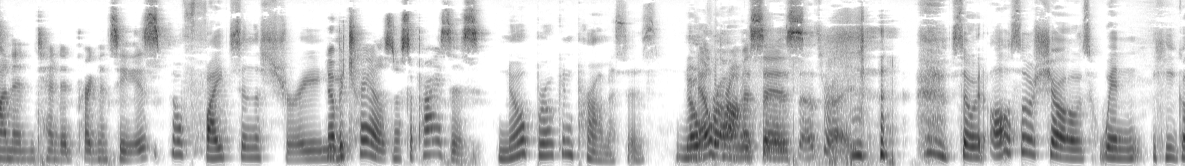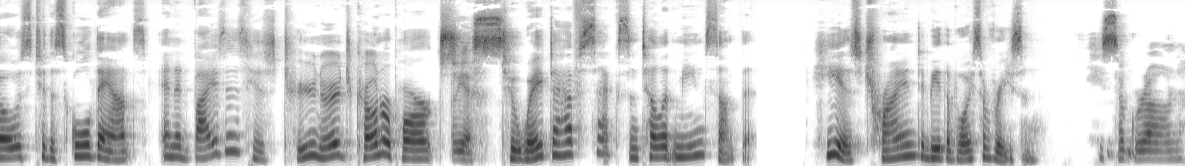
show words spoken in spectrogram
unintended pregnancies. no fights in the street, No betrayals. No surprises. No broken promises. No promises. That's right. so it also shows when he goes to the school dance and advises his teenage counterparts Oh, yes. to wait to have sex until it means something. He is trying to be the voice of reason. He's so grown.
